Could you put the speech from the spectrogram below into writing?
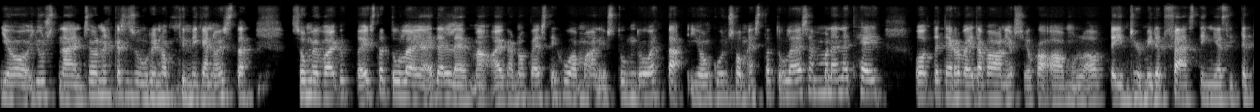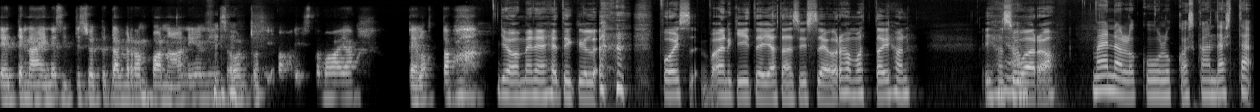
Joo, just näin. Se on ehkä se suurin oppi, mikä noista somevaikuttajista tulee. Ja edelleen mä aika nopeasti huomaan, jos tuntuu, että jonkun somesta tulee semmoinen, että hei, ootte terveitä vaan, jos joka aamulla ootte intermittent fasting ja sitten teette näin ja sitten syötte tämän verran banaania, niin se on tosi ahdistavaa ja pelottavaa. Joo, menee heti kyllä pois. Ainakin itse jätän siis seuraamatta ihan, ihan suoraan. Mä en ollut kuullut koskaan tästä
